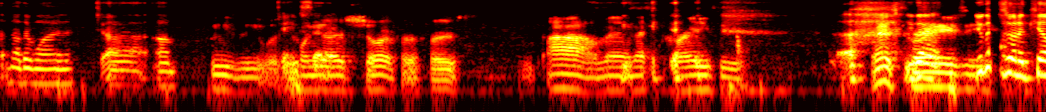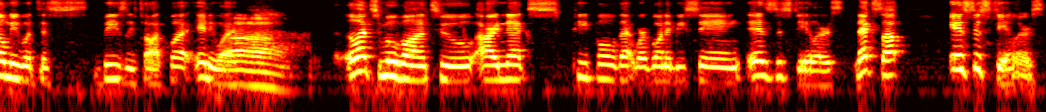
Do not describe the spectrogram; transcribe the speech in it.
another one. Uh, um, Beasley was James 20 yards short for the first. Oh man, that's crazy. That's you, gotta, crazy. you guys are gonna kill me with this Beasley talk, but anyway, Uh, let's move on to our next people that we're going to be seeing is the Steelers. Next up is the Steelers.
